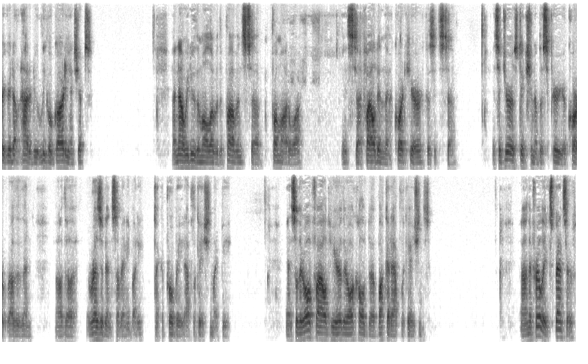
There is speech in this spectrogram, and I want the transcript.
figured out how to do legal guardianships. And now we do them all over the province uh, from ottawa. It's uh, filed in the court here because it's uh, it's a jurisdiction of the superior court rather than uh, the residence of anybody like a probate application might be and so they're all filed here they're all called uh, bucket applications uh, they're fairly expensive,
